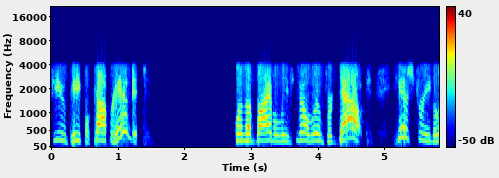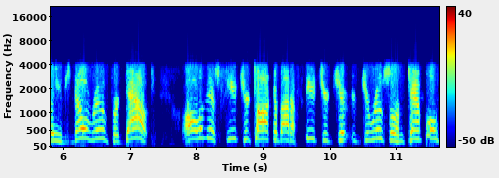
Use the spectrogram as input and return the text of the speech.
few people comprehend it. When the Bible leaves no room for doubt, history leaves no room for doubt. All of this future talk about a future Jer- Jerusalem temple,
